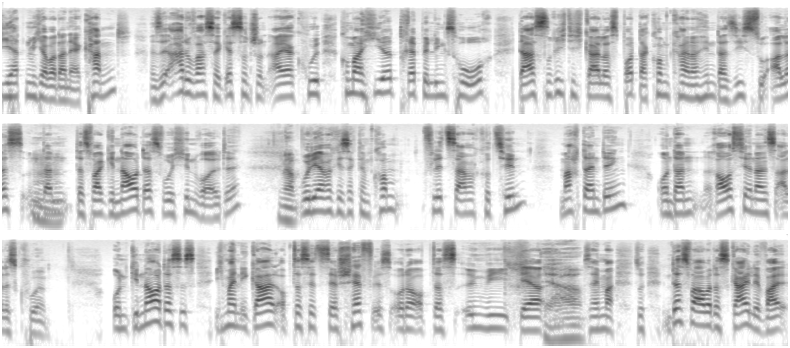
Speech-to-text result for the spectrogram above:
Die hatten mich aber dann erkannt. Also, ah, du warst ja gestern schon. Ah ja, cool. Guck mal hier, Treppe links hoch. Da ist ein richtig geiler Spot, da kommt keiner hin, da siehst du alles. Und Mhm. dann, das war genau das, wo ich hin wollte. Ja. Wo die einfach gesagt haben, komm, flitz da einfach kurz hin, mach dein Ding und dann raus hier und dann ist alles cool. Und genau das ist, ich meine, egal, ob das jetzt der Chef ist oder ob das irgendwie der, Ja. sag ich mal, so, das war aber das Geile, weil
